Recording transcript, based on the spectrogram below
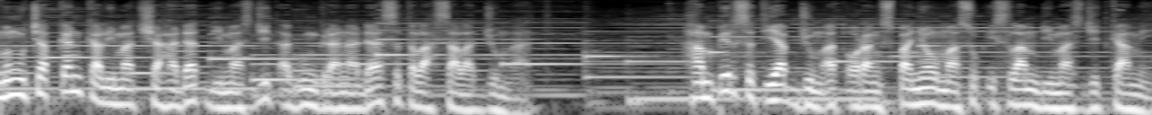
mengucapkan kalimat syahadat di Masjid Agung Granada setelah salat Jumat. Hampir setiap Jumat orang Spanyol masuk Islam di masjid kami.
